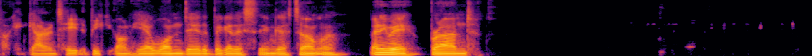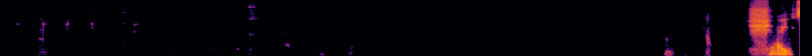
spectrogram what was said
Fucking guaranteed to be on here one day. The bigger this thing gets, aren't we? Anyway, brand. Shite.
